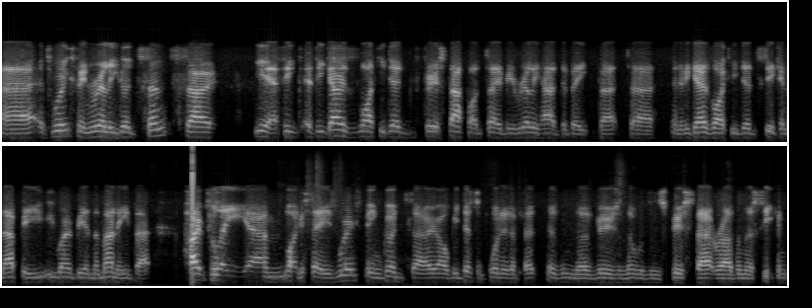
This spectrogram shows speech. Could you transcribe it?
Uh, his work's been really good since. So, yeah, if he if he goes like he did first up, I'd say it'd be really hard to beat. But uh, and if he goes like he did second up, he, he won't be in the money. But hopefully, um, like I say, his work's been good, so I'll be disappointed if it isn't the version that was his first start rather than a second.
